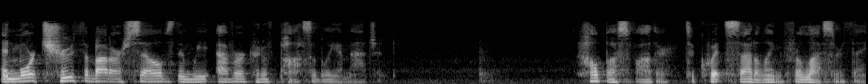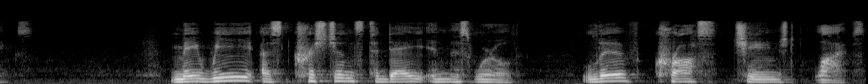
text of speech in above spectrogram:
and more truth about ourselves than we ever could have possibly imagined. Help us, Father, to quit settling for lesser things. May we, as Christians today in this world, live cross changed lives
